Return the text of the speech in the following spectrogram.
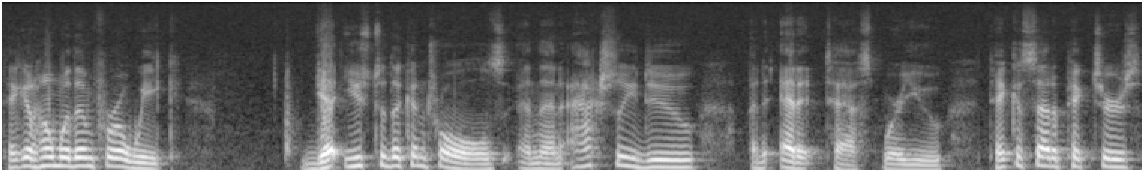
take it home with them for a week, get used to the controls, and then actually do an edit test where you take a set of pictures,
